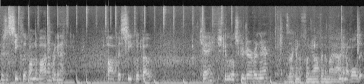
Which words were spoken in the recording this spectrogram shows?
there's a C-clip on the bottom. We're gonna pop the C-clip out. Okay, just get a little screwdriver in there. Is that gonna fling off into my eye? I'm gonna hold it.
